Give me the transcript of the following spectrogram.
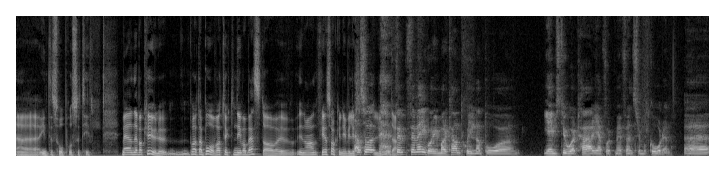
Uh, inte så positiv. Men det var kul. Prata på. Vad tyckte ni var bäst av? Några fler saker ni vill alltså, lyfta? För, för mig var det en markant skillnad på James Stewart här jämfört med Fönster mot gården. Uh,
